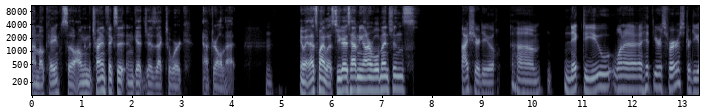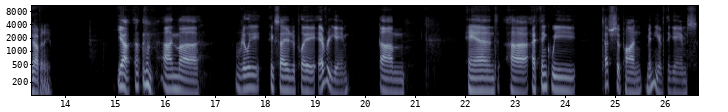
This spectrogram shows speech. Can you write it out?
I'm okay. So I'm going to try and fix it and get Jezek to work after all that. Hmm. Anyway, that's my list. Do you guys have any honorable mentions? I sure do. Um, Nick, do you want to hit yours first, or do you have any? Yeah, I'm uh, really excited to play every game. Um, and uh, I think we touched upon many of the games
